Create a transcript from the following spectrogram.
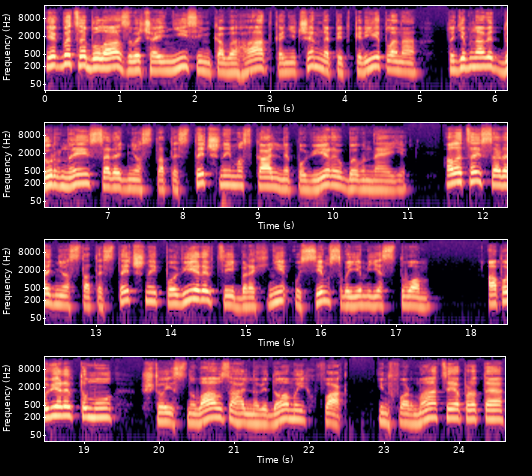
Якби це була звичайнісінька вигадка, нічим не підкріплена, тоді б навіть дурний середньостатистичний москаль не повірив би в неї. Але цей середньостатистичний повірив цій брехні усім своїм єством, а повірив тому, що існував загальновідомий факт інформація про те,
